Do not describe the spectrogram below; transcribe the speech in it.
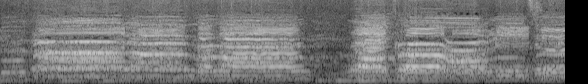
God and the Lamb, let glory to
